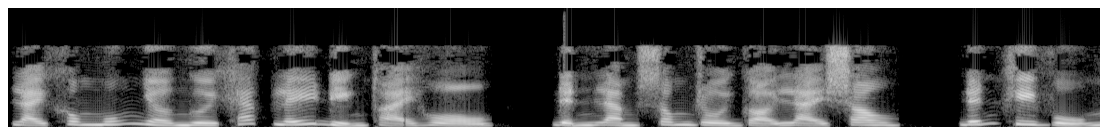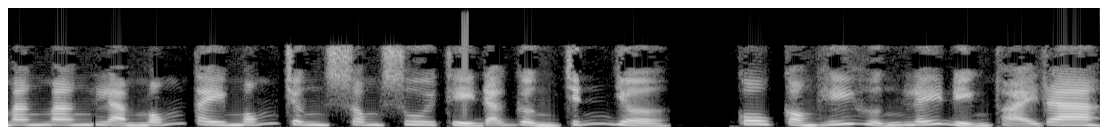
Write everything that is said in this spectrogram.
lại không muốn nhờ người khác lấy điện thoại hộ, định làm xong rồi gọi lại sau, đến khi vụ mang mang làm móng tay móng chân xong xuôi thì đã gần 9 giờ, cô còn hí hưởng lấy điện thoại ra,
